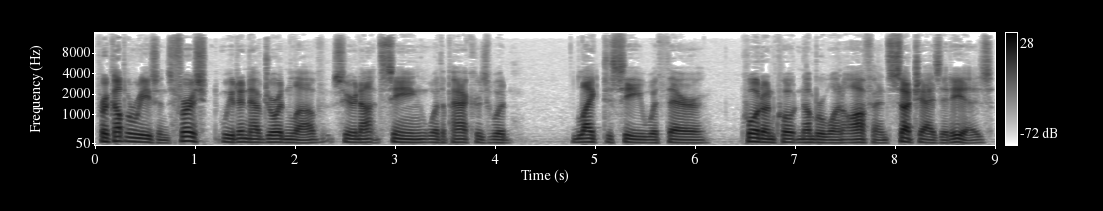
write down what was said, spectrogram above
for a couple of reasons. First, we didn't have Jordan Love, so you're not seeing what the Packers would like to see with their quote unquote number one offense, such as it is.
